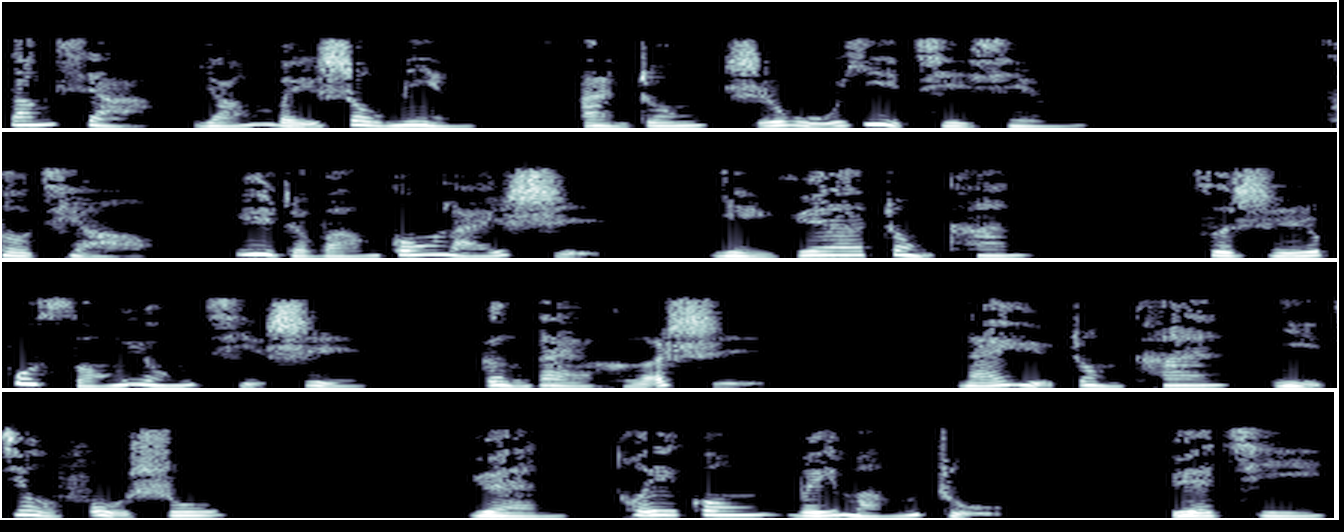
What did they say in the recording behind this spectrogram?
当下阳为受命，暗中实无意起行。凑巧。遇着王公来使，隐约重堪。此时不怂恿起事，更待何时？乃与仲堪拟就复书，愿推公为盟主，约期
